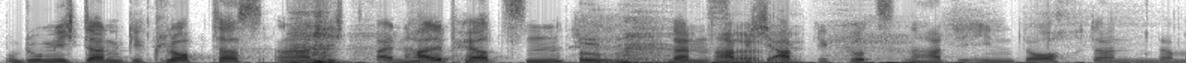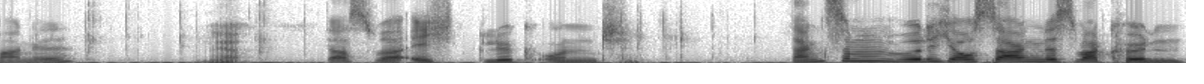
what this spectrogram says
und du mich dann gekloppt hast, dann hatte ich dreieinhalb Herzen. Oh, Dann habe ich abgekürzt und hatte ihn doch dann in der Mangel. Ja. Das war echt Glück und langsam würde ich auch sagen, das war Können.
